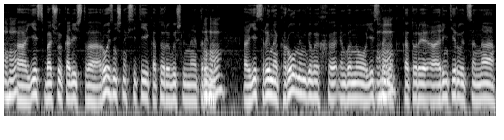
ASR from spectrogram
Uh-huh. Есть большое количество розничных сетей, которые вышли на этот рынок. Uh-huh. Есть рынок роуминговых э, МВНО, есть uh-huh. рынок, который ориентируется на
